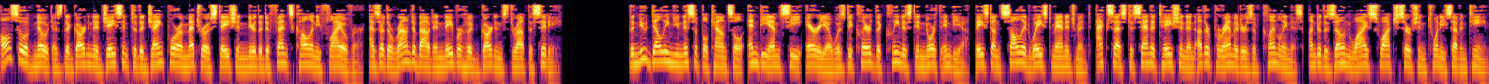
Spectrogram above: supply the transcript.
Also of note is the garden adjacent to the Jangpura metro station near the Defence Colony flyover, as are the roundabout and neighbourhood gardens throughout the city. The New Delhi Municipal Council area was declared the cleanest in North India, based on solid waste management, access to sanitation and other parameters of cleanliness, under the Zone-wise Swachh Sarvekshan 2017.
